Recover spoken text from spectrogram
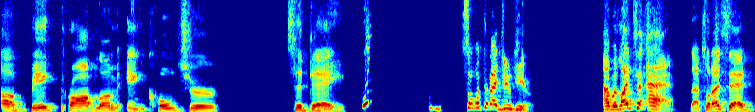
a big problem in culture today. So, what did I do here? I would like to add that's what I said.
